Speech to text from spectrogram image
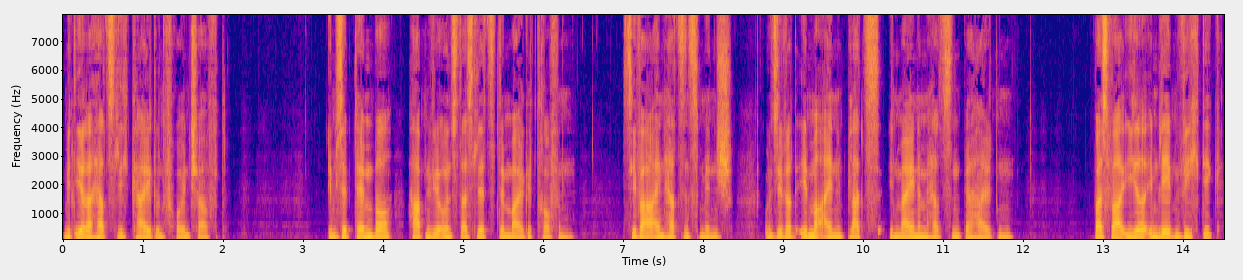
mit ihrer Herzlichkeit und Freundschaft. Im September haben wir uns das letzte Mal getroffen. Sie war ein Herzensmensch und sie wird immer einen Platz in meinem Herzen behalten. Was war ihr im Leben wichtig?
